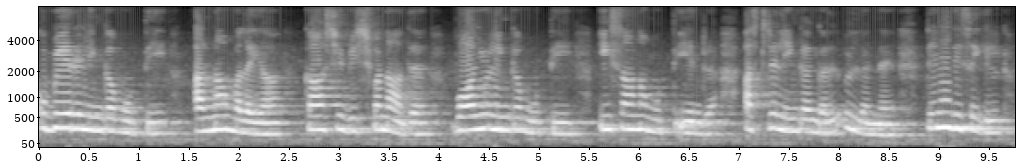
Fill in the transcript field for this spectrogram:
குபேரலிங்கமூர்த்தி அண்ணாமலையார் காசி விஸ்வநாதர் வாயுலிங்கமூர்த்தி ஈசானமூர்த்தி என்ற அஷ்டலிங்கங்கள் உள்ளன. தென் திசையில்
